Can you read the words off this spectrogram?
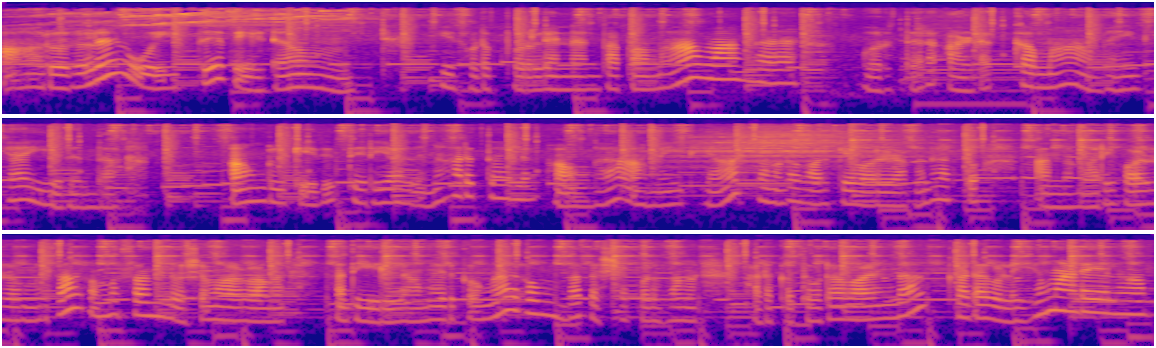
ஆறுருள் உயித்து விடும். இதோட பொருள் என்னன்னு பார்ப்போமா? வாங்க. ஒருத்தர் அடக்கமாக அமைதியாக இருந்தார் அவங்களுக்கு எது தெரியாதுன்னு அர்த்தம் இல்லை. அவங்க அமைதியாக தன்னோட வாழ்க்கை வாழ்கிறாங்கன்னு அர்த்தம். அந்த மாதிரி வாழ்கிறவங்க தான் ரொம்ப சந்தோஷமாக வாழ்வாங்க அது இல்லாமல் இருக்கவங்க ரொம்ப கஷ்டப்படுவாங்க. அடக்கத்தோடு வாழ்ந்தால் கடவுளையும் அடையலாம்.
